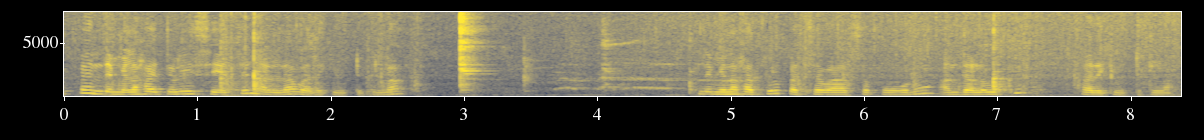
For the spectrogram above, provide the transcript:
இப்போ இந்த மிளகாய் தூளையும் சேர்த்து நல்லா வதக்கி விட்டுக்கலாம். இந்த மிளகாத்தூள் பச்சை வாசம் போகணும். அந்த அளவுக்கு வதக்கி விட்டுக்கலாம்.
